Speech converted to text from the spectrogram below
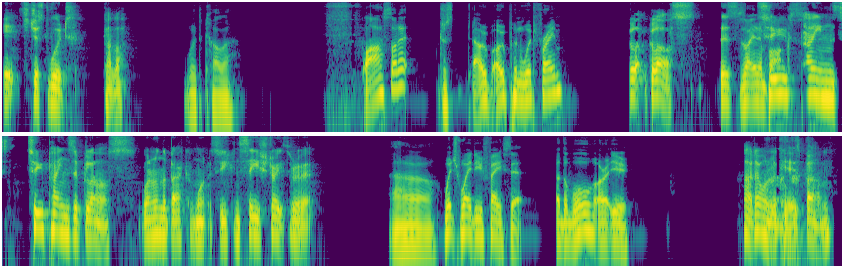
It's just wood color. Wood color. Glass on it? Just open wood frame? Gla- glass. There's Is that in a two panes, two panes of glass, one on the back and one, so you can see straight through it. Oh. Which way do you face it? At the wall or at you? I don't want to look at his bum.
